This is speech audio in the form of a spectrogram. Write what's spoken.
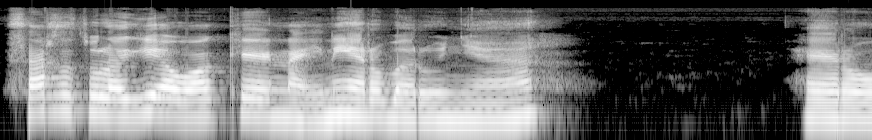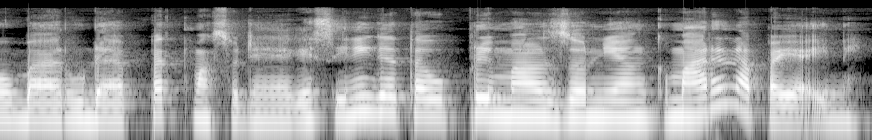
Sar satu lagi awaken. Nah, ini hero barunya. Hero baru dapet maksudnya ya guys. Ini gak tahu primal zone yang kemarin apa ya ini.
